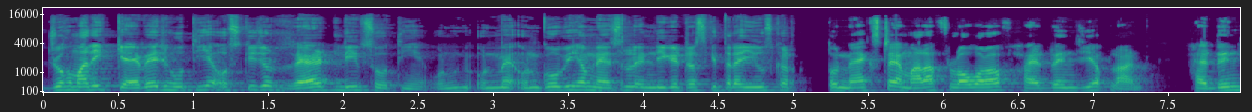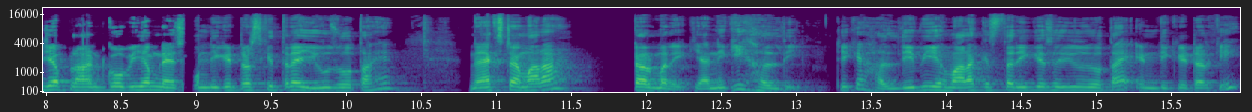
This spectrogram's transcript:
जो हमारी कैवेज होती है, उसकी जो रेड लीव्स होती हैं, उन, उनमें, उनको भी हम नेचुरल इंडिकेटर्स की तरह यूज़ करते हैं तो नेक्स्ट है हमारा flower of hydrangea plant hydrangea plant को भी हम नेचुरल इंडिकेटर्स की तरह यूज़ होता है। नेक्स्ट हमारा टर्मरिक, यानी कि हल्दी, ठीक है? हल्दी भी हमारा किस तरीके से यूज़ होता है? इंडिकेटर की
